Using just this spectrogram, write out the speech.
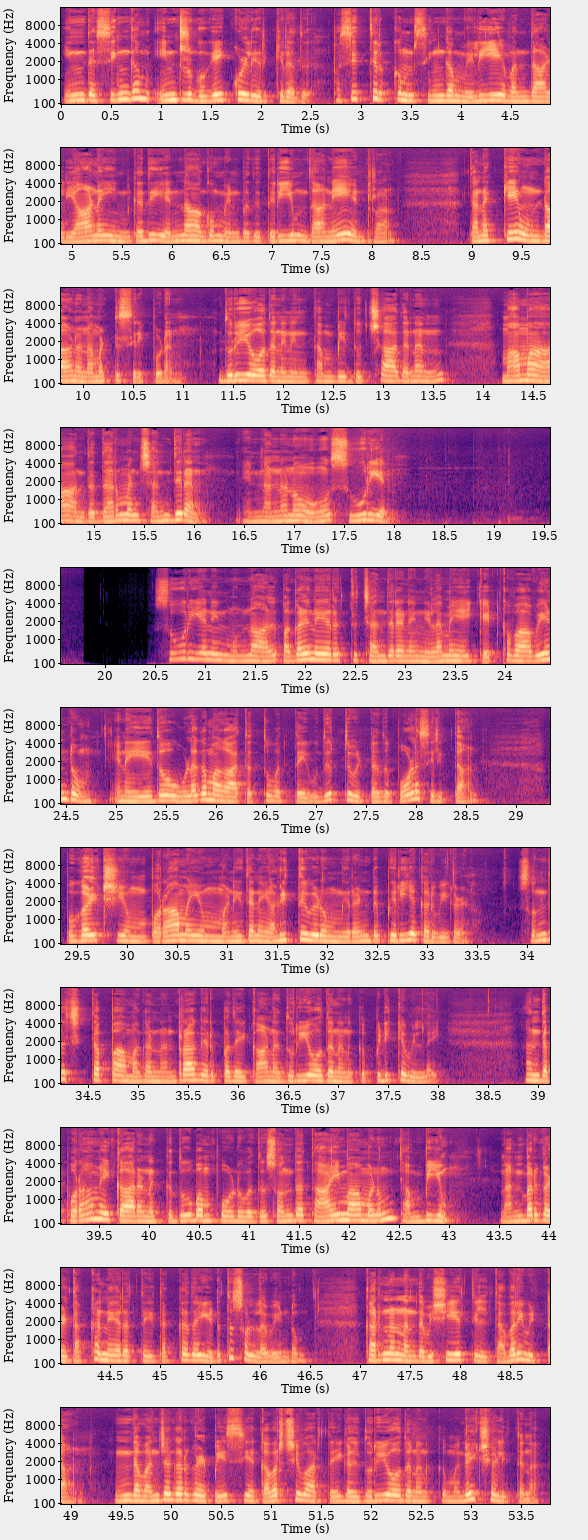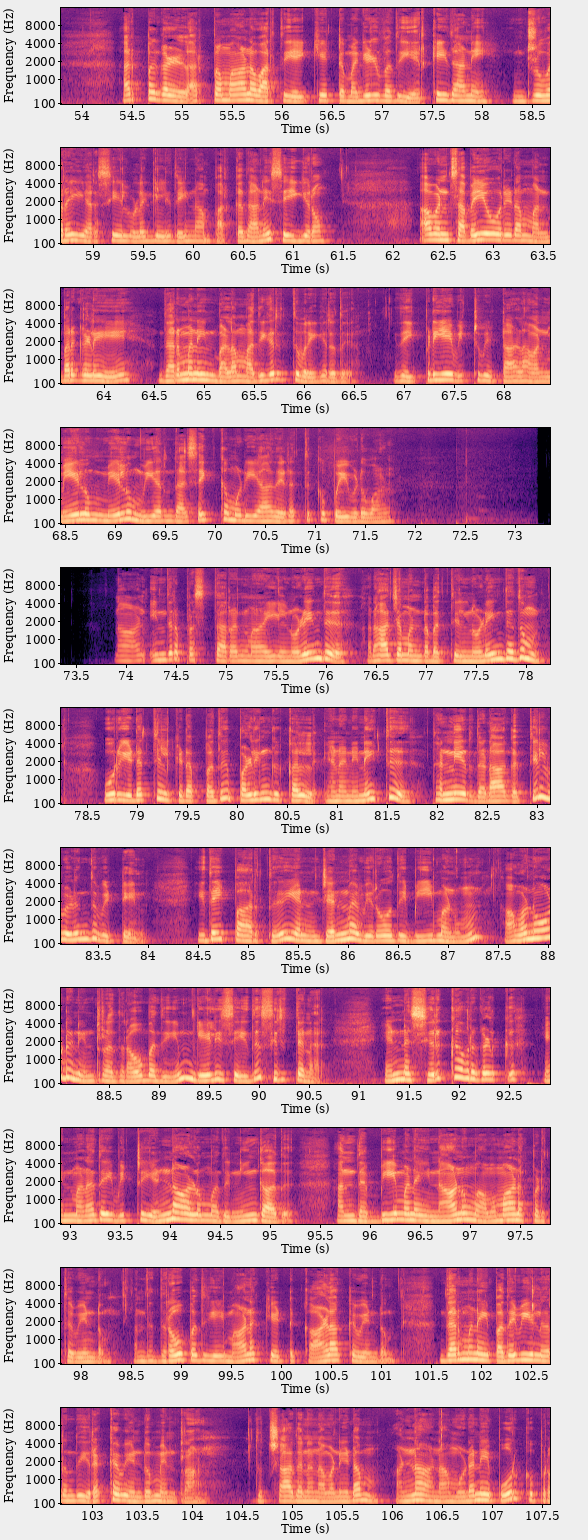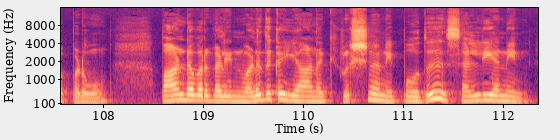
இந்த சிங்கம் இன்று குகைக்குள் இருக்கிறது. பசித்திருக்கும் சிங்கம் வெளியே வந்தால் யானையின் கதி என்னாகும் என்பது தெரியும் தானே என்றான். தனக்கே உண்டான நமட்டு சிரிப்புடன். துரியோதனனின் தம்பி துச்சாதனன் மாமா அந்த தர்மன் சந்திரன் என் அண்ணனோ சூரியன். சூரியனின் முன்னால் பகல் நேரத்து சந்திரனின் நிலைமையை கேட்கவா வேண்டும் என ஏதோ உலக மகா தத்துவத்தை உதிர்த்து விட்டது போல சிரித்தான். புகழ்ச்சியும் பொறாமையும் மனிதனை அழித்துவிடும் இரண்டு பெரிய கருவிகள். சொந்த சித்தப்பா மகன் நன்றாக இருப்பதை காண துரியோதனனுக்கு பிடிக்கவில்லை. அந்த பொறாமைக்காரனுக்கு தூபம் போடுவது சொந்த தாய்மாமனும் தம்பியும். நண்பர்கள் தக்க நேரத்தை தக்கதை எடுத்து சொல்ல வேண்டும். கர்ணன் அந்த விஷயத்தில் தவறிவிட்டான். இந்த வஞ்சகர்கள் பேசிய கவர்ச்சி வார்த்தைகள் துரியோதனனுக்கு மகிழ்ச்சி அளித்தன. அற்பகள் அற்பமான வார்த்தையை கேட்டு மகிழ்வது இயற்கைதானே? இன்று வரை அரசியல் உலகில் இதை நாம் பார்க்கத்தானே செய்கிறோம். அவன் சபையோரிடம் அன்பர்களே தர்மனின் பலம் அதிகரித்து வருகிறது. இதை இப்படியே விட்டுவிட்டால் அவன் மேலும் மேலும் உயர்ந்து அசைக்க முடியாத இடத்துக்கு போய்விடுவான். நான் இந்திரபிரஸ்த அரண்மனையில் நுழைந்து ராஜமண்டபத்தில் நுழைந்ததும் ஒரு இடத்தில் கிடப்பது பளிங்கு கல் என நினைத்து தண்ணீர் தடாகத்தில் விழுந்து விட்டேன். இதை பார்த்து என் ஜென்ம விரோதி பீமனும் அவனோடு நின்ற திரௌபதியும் கேலி செய்து சிரித்தனர். என்ன செருக்கு அவர்களுக்கு? என் மனதை விட்டு எண்ணாலும் அது நீங்காது. அந்த பீமனை நானும் அவமானப்படுத்த வேண்டும். அந்த திரௌபதியை மானக்கேட்டுக்கு ஆளாக்க வேண்டும். தர்மனை பதவியிலிருந்து இறக்க வேண்டும் என்றான். துச்சாதனன் அவனிடம் அண்ணா நாம் உடனே போருக்கு புறப்படுவோம். பாண்டவர்களின் வலது கையான கிருஷ்ணன் இப்போது சல்லியனின்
